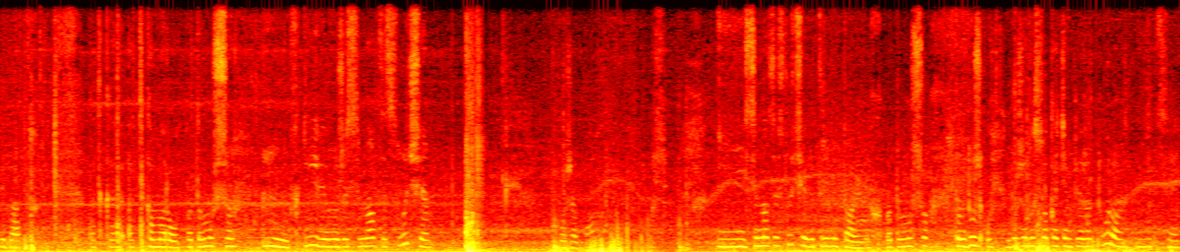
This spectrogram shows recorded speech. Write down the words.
ребята, от, от комаров. Потому что в Киеве он уже 17 случаев. Боже, бах. І 17 случаїв і 3 летальних, тому що там дуже, ой, дуже висока температура і цей.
